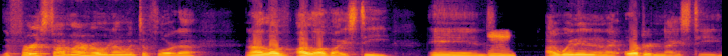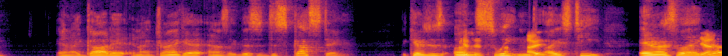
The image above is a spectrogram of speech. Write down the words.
the first time I remember when I went to Florida, and I love I love iced tea, and Mhm. I went in and I ordered an iced tea, and I got it and I drank it, and I was like, "This is disgusting," because it was it's unsweetened ice. iced tea, and I was like, Yeah.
